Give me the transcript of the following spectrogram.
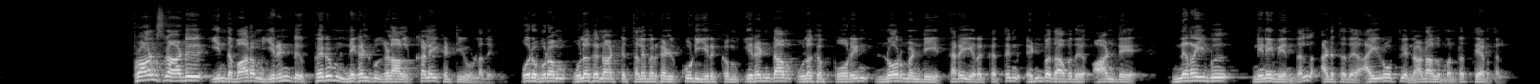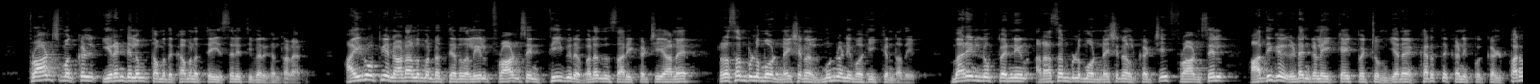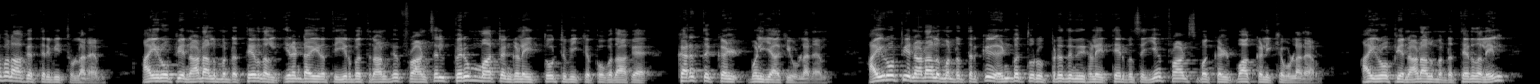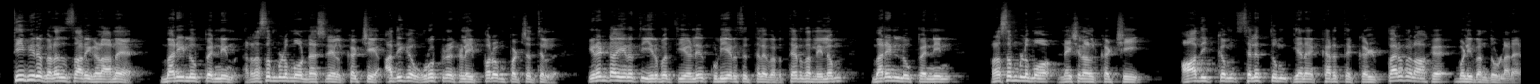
பிரான்ஸ் நாடு இந்த வாரம் இரண்டு பெரும் நிகழ்வுகளால் களை கட்டியுள்ளது. ஒருபுறம் உலக நாட்டு தலைவர்கள் கூடியிருக்கும் இரண்டாம் உலகப் போரின் நோர்மண்டி தரையிறக்கத்தின் எண்பதாவது ஆண்டு நிறைவு நினைவேந்தல் அடுத்தது ஐரோப்பிய நாடாளுமன்ற தேர்தல். பிரான்ஸ் மக்கள் இரண்டிலும் தமது கவனத்தை செலுத்தி வருகின்றனர். ஐரோப்பிய நாடாளுமன்ற தேர்தலில் பிரான்சின் தீவிர வலதுசாரி கட்சியான ரசம்பிளுமோ நேஷனல் முன்னணி வகிக்கின்றது. மரின் லுப்பென்னின் ரசம்பிளுமோ நேஷனல் கட்சி பிரான்சில் அதிக இடங்களை கைப்பற்றும் என கருத்து கணிப்புகள் பரவலாக தெரிவித்துள்ளன. ஐரோப்பிய நாடாளுமன்ற தேர்தல் இரண்டாயிரத்தி இருபத்தி நான்கு பிரான்சில் பெரும் மாற்றங்களை தோற்றுவிக்கப் போவதாக கருத்துக்கள் வெளியாகியுள்ளன. ஐரோப்பிய நாடாளுமன்றத்திற்கு எண்பத்தொரு பிரதிநிதிகளை தேர்வு செய்ய பிரான்ஸ் மக்கள் வாக்களிக்க உள்ளனர். ஐரோப்பிய நாடாளுமன்ற தேர்தலில் தீவிர வலதுசாரிகளான மரிலுபென்னின் பென்னின் நேஷனல் கட்சி அதிக உறுப்பினர்களை பெறும் பட்சத்தில் இரண்டாயிரத்தி இருபத்தி ஏழு குடியரசுத் தலைவர் தேர்தலிலும் மரின் லூ ரசம்புளுமோ நேஷனல் கட்சி ஆதிக்கம் செலுத்தும் என கருத்துக்கள் பரவலாக வெளிவந்துள்ளன.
